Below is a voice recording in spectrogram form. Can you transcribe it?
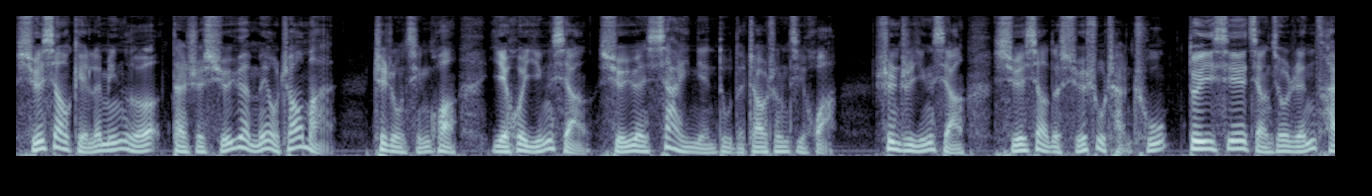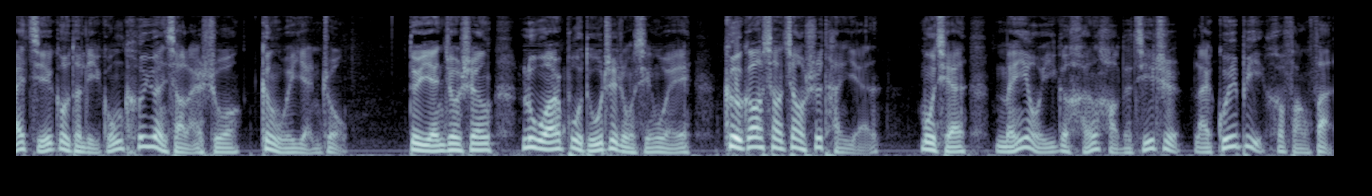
学校给了名额，但是学院没有招满，这种情况也会影响学院下一年度的招生计划，甚至影响学校的学术产出。对一些讲究人才结构的理工科院校来说更为严重。对研究生录而不读这种行为，各高校教师坦言。目前没有一个很好的机制来规避和防范，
